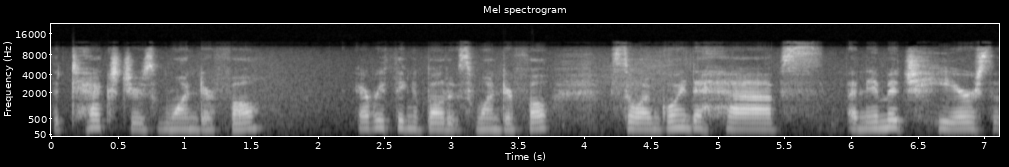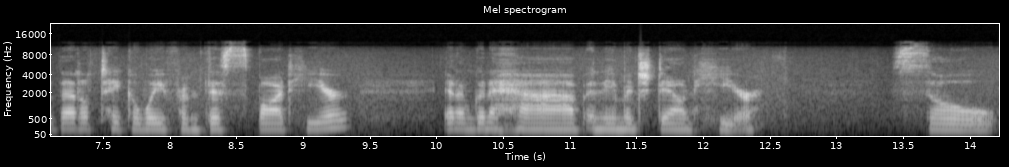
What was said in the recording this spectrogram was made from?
The texture is wonderful. Everything about it's wonderful. So I'm going to have an image here, so that'll take away from this spot here. And I'm going to have an image down here. So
